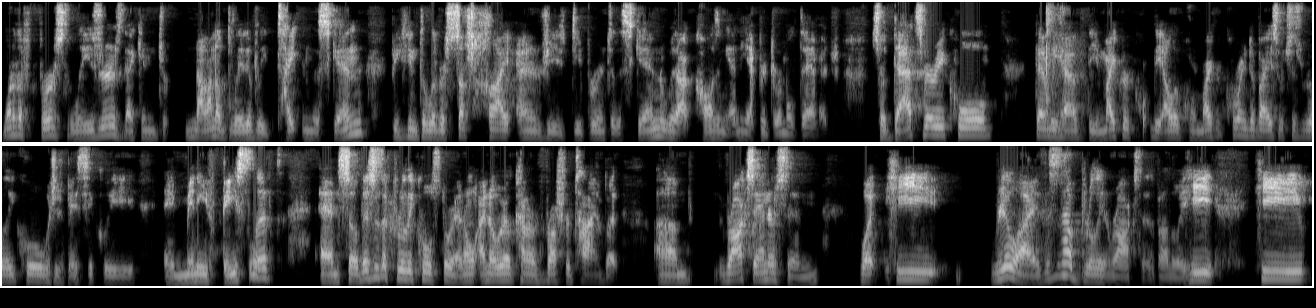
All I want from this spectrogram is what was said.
one of the first lasers that can non ablatively tighten the skin because you can deliver such high energies deeper into the skin without causing any epidermal damage. So that's very cool. Then we have the micro, the Ellacor microcoring device, which is really cool, which is basically a mini facelift. And so this is a really cool story. I don't, I know we'll kind of rush for time, but um, Rox Anderson, what he realized this is how brilliant Rox is, by the way. He he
